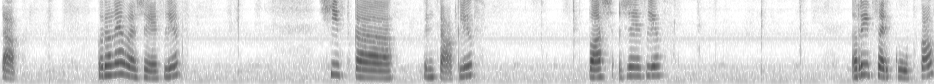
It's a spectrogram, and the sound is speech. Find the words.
Так. Королева жезлів. Шістка пентаклів. Паш жезлів. Рицарь кубків.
